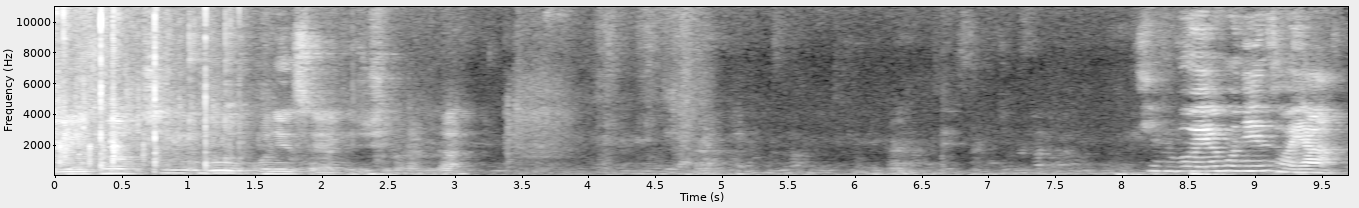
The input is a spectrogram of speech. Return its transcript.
네, 이어서 신부 혼인 서약 해 주시기 바랍니다. 신부의 혼인서야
